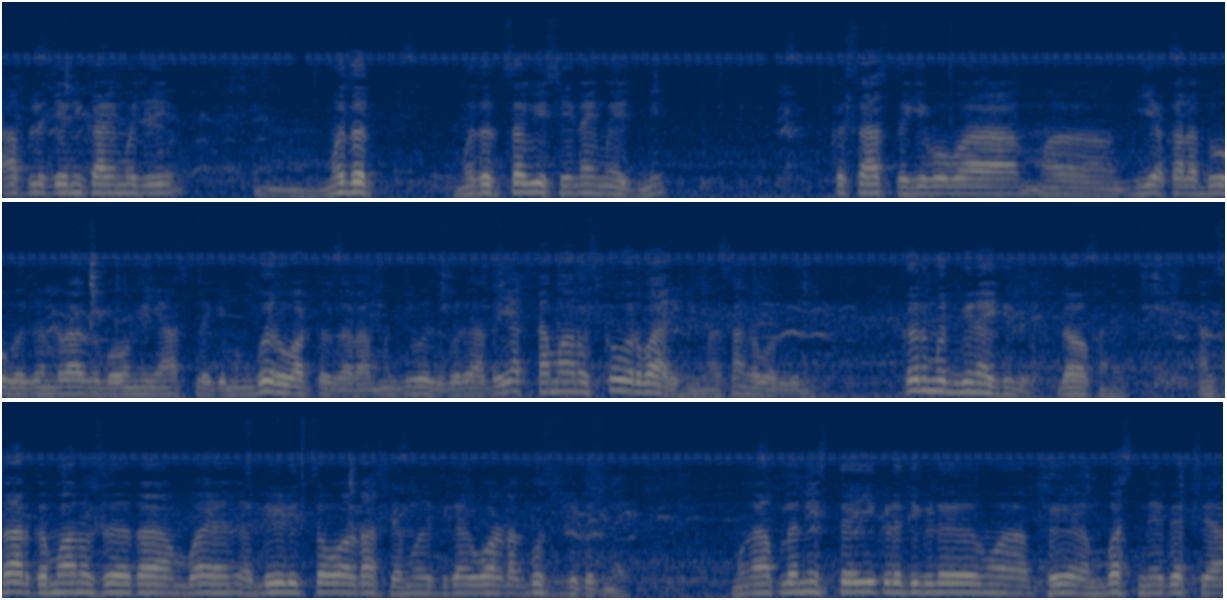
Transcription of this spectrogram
आपलं ज्याने काय म्हणजे मदत मदतचा विषय नाही माहीत मी. कसं असतं की बाबा एकाला दोघं जण राजभाऊ मी असलं की मग बरं वाटतं जरा. मग दिवसभर आता एकटा माणूस कवर बाहेर हिंडणार सांगा बरं तुम्ही. करमत बी नाही तिथे दवाखान्यात. आणि सारखं माणूस आता बाय लेडीजचा वॉर्ड असल्यामुळे ती काय वॉर्डात बसू शकत नाही. मग आपलं नुसतं इकडं तिकडं फे बसण्यापेक्षा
